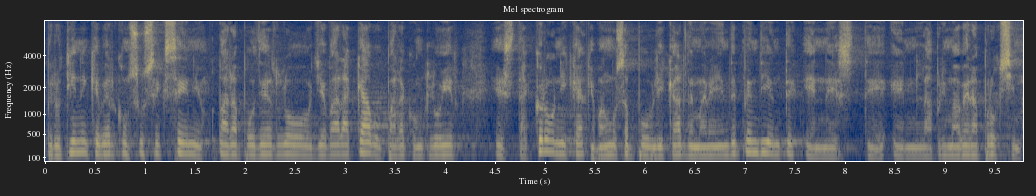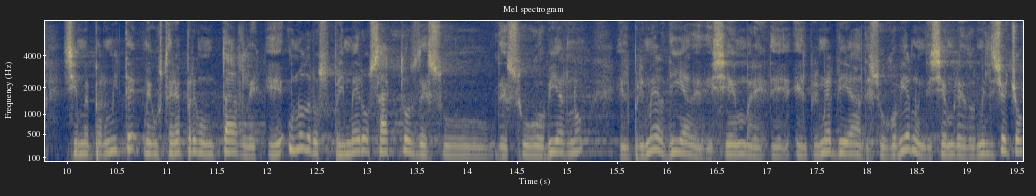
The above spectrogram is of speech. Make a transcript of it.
pero tienen que ver con su sexenio para poderlo llevar a cabo, para concluir esta crónica que vamos a publicar de manera independiente en, este, en la primavera próxima. Si me permite, me gustaría preguntarle, eh, uno de los primeros actos de su, de su gobierno, el primer día de diciembre, el primer día de su gobierno en diciembre de 2018,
